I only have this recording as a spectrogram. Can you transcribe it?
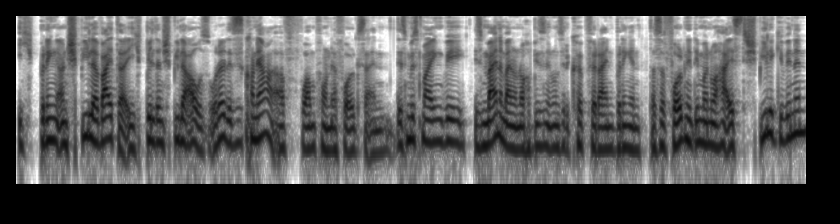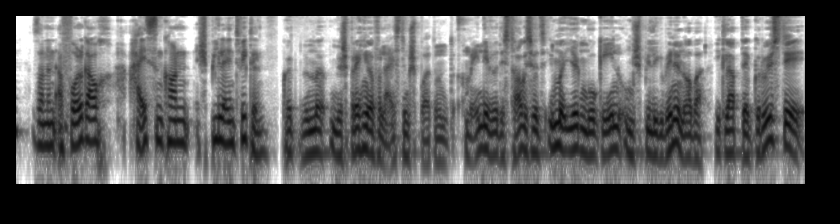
ich bringe einen Spieler weiter, ich bilde einen Spieler aus, oder? Das ist, kann ja eine Form von Erfolg sein. Das müsste man irgendwie, ist meiner Meinung nach ein bisschen in unsere Köpfe reinbringen, dass Erfolg nicht immer nur heißt, Spiele gewinnen, sondern Erfolg auch heißen kann, Spiele entwickeln. Gut, wenn wir, wir sprechen ja von Leistungssport und am Ende des Tages wird es immer irgendwo gehen, um Spiele gewinnen, aber ich glaube, der größte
